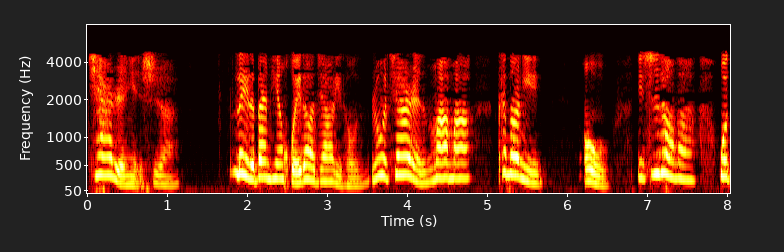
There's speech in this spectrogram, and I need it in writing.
家人也是啊。累了半天回到家里头，如果家人妈妈看到你，哦。你知道吗？我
